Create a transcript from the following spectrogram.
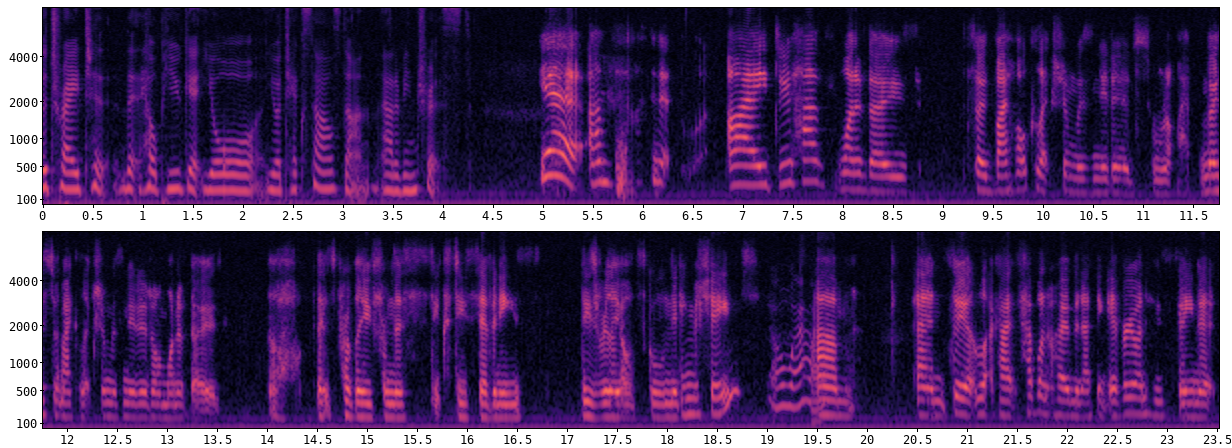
the trade to, that help you get your your textiles done out of interest? Yeah, um, I do have one of those. So my whole collection was knitted. Well, not, most of my collection was knitted on one of those. Oh, it's probably from the '60s, '70s. These really old school knitting machines. Oh wow. Um, and so yeah, like I have one at home, and I think everyone who's seen it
